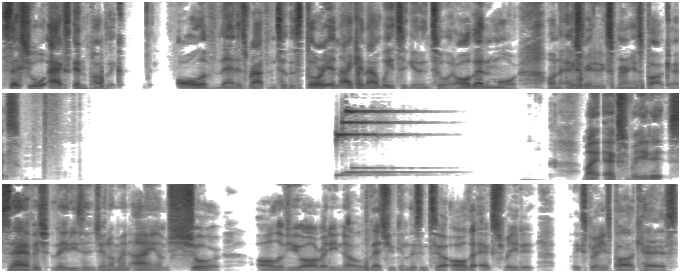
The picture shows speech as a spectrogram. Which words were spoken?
sexual acts in public all of that is wrapped into the story, and I cannot wait to get into it. All that and more on the X Rated Experience podcast. My X rated savage ladies and gentlemen, I am sure all of you already know that you can listen to all the X rated experience podcasts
